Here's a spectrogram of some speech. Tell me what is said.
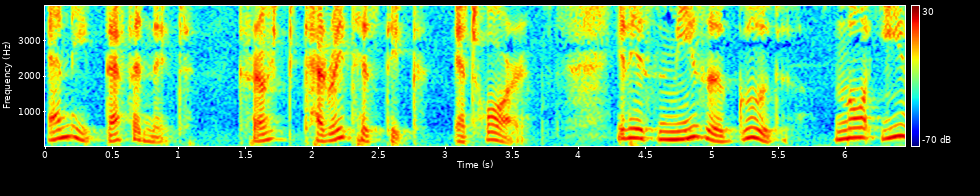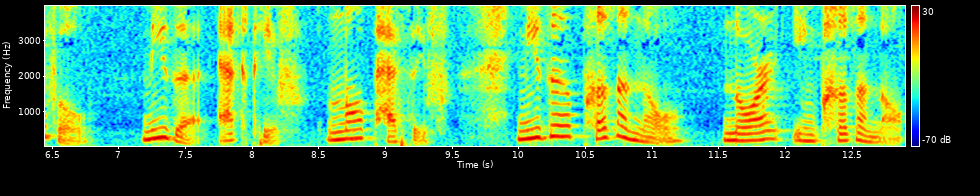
any definite characteristic at all. It is neither good nor evil neither active nor passive, neither personal nor impersonal.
